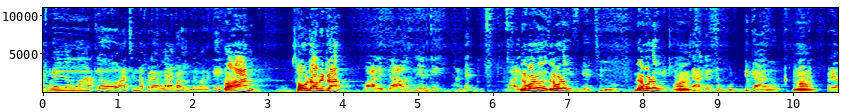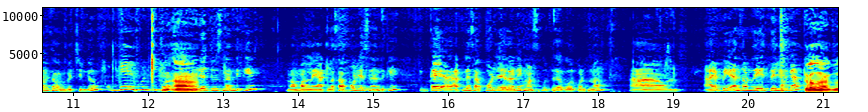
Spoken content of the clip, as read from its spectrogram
ఇప్పుడు ఇంట్లో ఆ చిన్న ప్రేమ కనపడుతుంది మనకి. రోహన్ సౌండ్ ఆవిట్రా వాళ్ళకి కావాల్సినవన్నీ అంటే నిలబడు, నిలబడు. స్కెచ్లు నిలబడు. ఆ. చాకెట్లు బుడ్డి కారు ప్రేమతో పంపించిండు. వీడియో చూసినందుకు మమ్మల్ని అట్లా సపోర్ట్ చేసినందుకు ఇంకా అట్నే సపోర్ట్ చేయాలని మనస్ఫూర్తిగా కోరుకుంటున్నాం. ఎంత ఉంటుందో ఏది తెలియదుగా? తెలియదు నాకు.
